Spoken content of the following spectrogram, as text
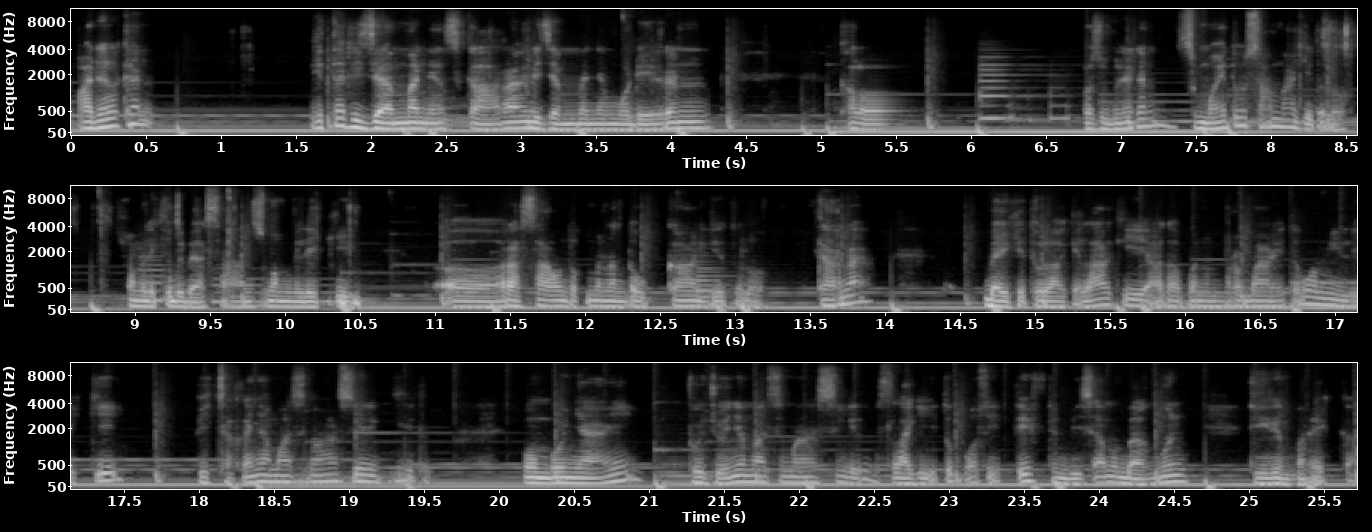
Padahal kan kita di zaman yang sekarang di zaman yang modern kalau sebenarnya kan semua itu sama gitu loh. Semua memiliki kebebasan semua memiliki uh, rasa untuk menentukan gitu loh. Karena baik itu laki-laki ataupun perempuan itu memiliki pijakannya masing-masing gitu mempunyai tujuannya masing-masing gitu. Selagi itu positif dan bisa membangun diri mereka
